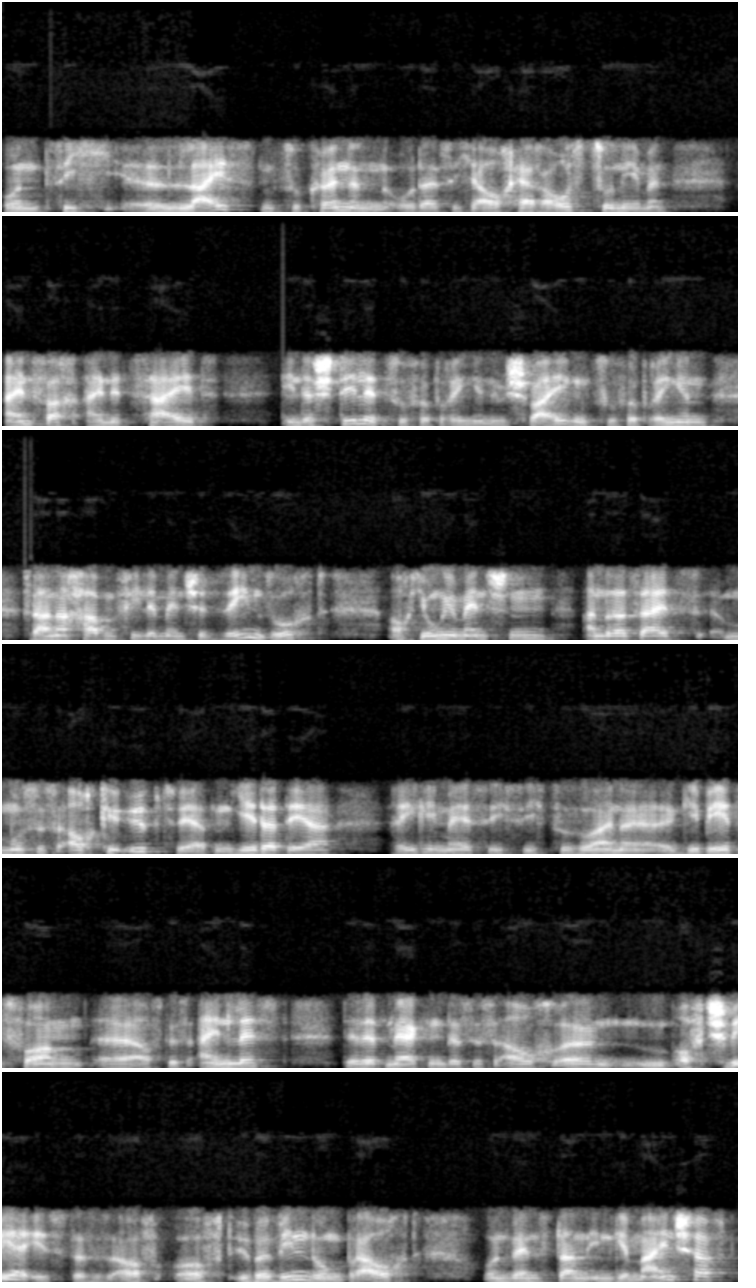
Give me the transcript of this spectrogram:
und sich äh, leisten zu können oder sich auch herauszunehmen, einfach eine Zeit in der Stille zu verbringen, im Schweigen zu verbringen. Danach haben viele Menschen Sehnsucht, auch junge Menschen. Andererseits muss es auch geübt werden. Jeder, der regelmäßig sich zu so einer Gebetsform äh, auf das einlässt, der wird merken, dass es auch äh, oft schwer ist, dass es auch oft Überwindung braucht und wenn es dann in Gemeinschaft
